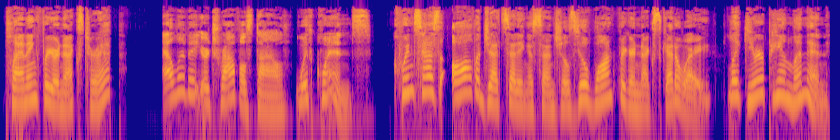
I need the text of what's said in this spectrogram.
Planning for your next trip? Elevate your travel style with Quince. Quince has all the jet setting essentials you'll want for your next getaway, like European linen,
